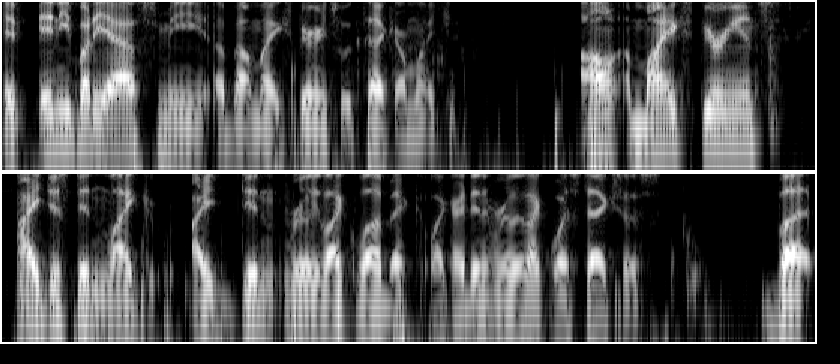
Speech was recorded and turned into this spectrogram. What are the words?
if anybody asks me about my experience with tech, I'm like, I'll, my experience, I just didn't like. I didn't really like Lubbock. Like, I didn't really like West Texas. But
